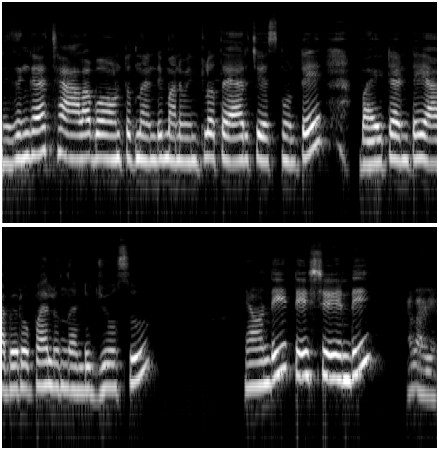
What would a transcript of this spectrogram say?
నిజంగా చాలా బాగుంటుందండి. మనం ఇంట్లో తయారు చేసుకుంటే బయట అంటే యాభై రూపాయలు ఉందండి జ్యూసు. ఏమండి? టేస్ట్ చేయండి. అలాగే.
